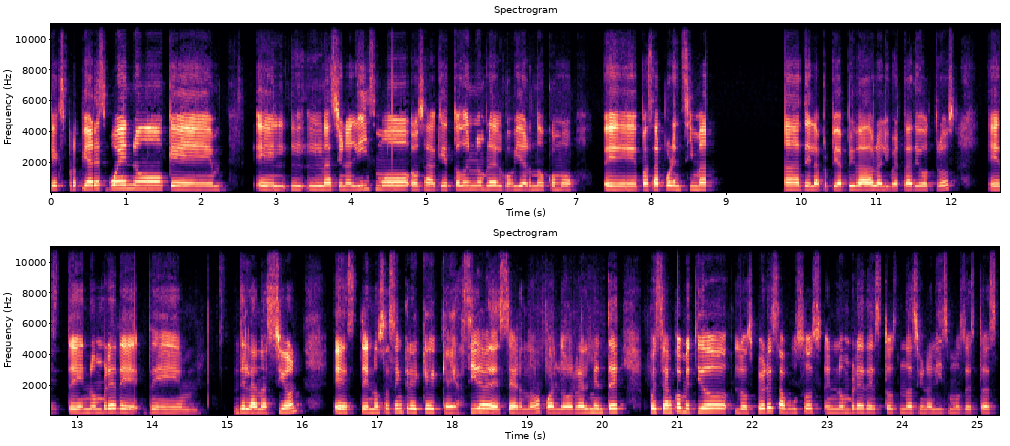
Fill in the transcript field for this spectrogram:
que expropiar es bueno, que el, nacionalismo, o sea, que todo en nombre del gobierno como eh, pasar por encima de la propiedad privada o la libertad de otros, este, en nombre de, de, la nación, este, nos hacen creer que, que, así debe de ser, ¿no? Cuando realmente pues se han cometido los peores abusos en nombre de estos nacionalismos, de estas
